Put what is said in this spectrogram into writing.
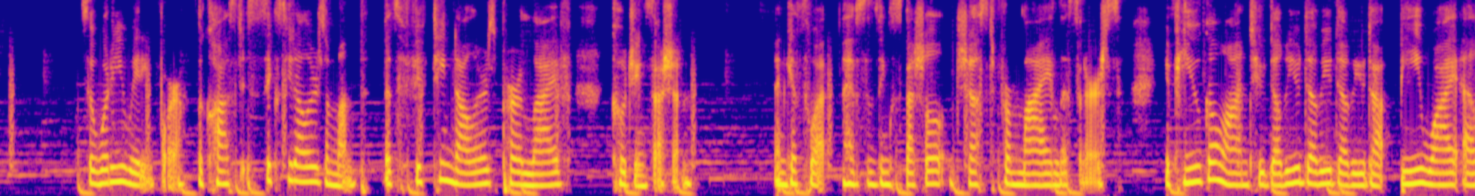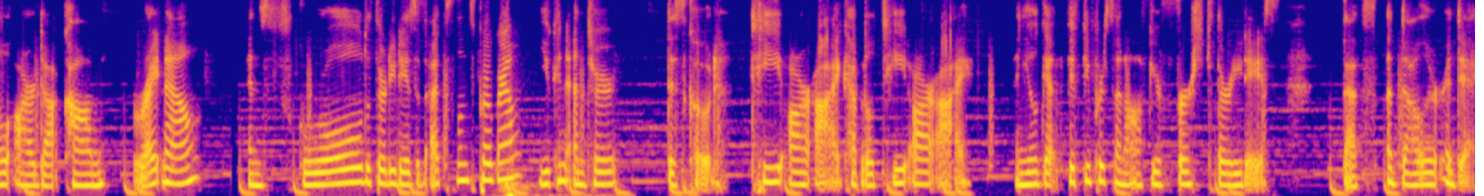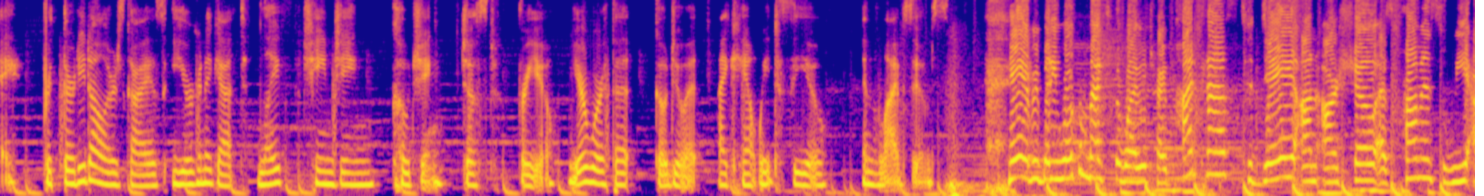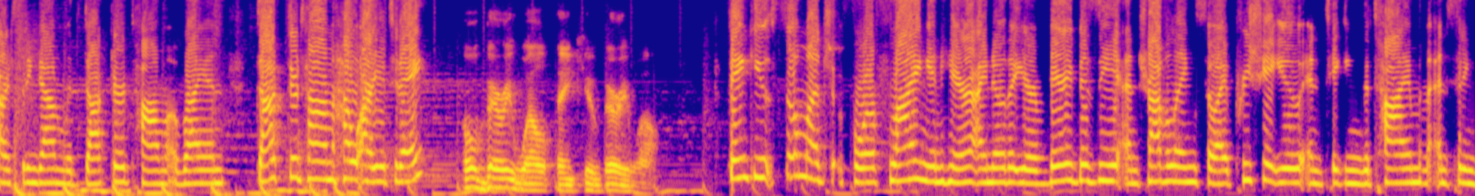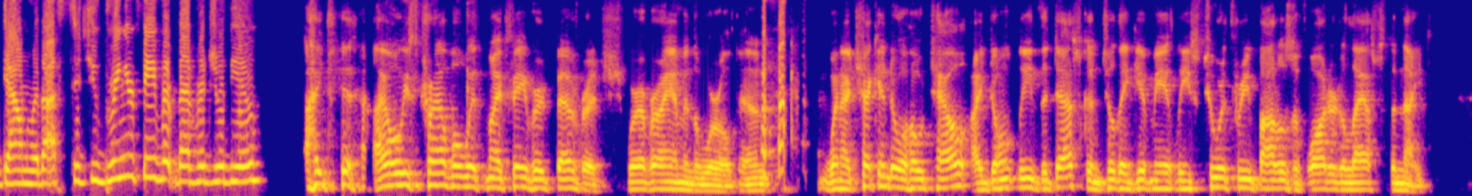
So, what are you waiting for? The cost is $60 a month. That's $15 per live coaching session. And guess what? I have something special just for my listeners. If you go on to www.bylr.com right now and scroll to 30 Days of Excellence program, you can enter this code TRI, capital TRI, and you'll get 50% off your first 30 days. That's a dollar a day. For $30, guys, you're going to get life changing coaching just for you. You're worth it. Go do it. I can't wait to see you in the live Zooms. Hey, everybody, welcome back to the Why We Tri podcast. Today on our show, as promised, we are sitting down with Dr. Tom O'Bryan. Dr. Tom, how are you today? Oh, very well. Thank you. Very well. Thank you so much for flying in here. I know that you're very busy and traveling, so I appreciate you and taking the time and sitting down with us. Did you bring your favorite beverage with you? I did. I always travel with my favorite beverage wherever I am in the world. And when I check into a hotel, I don't leave the desk until they give me at least two or three bottles of water to last the night.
